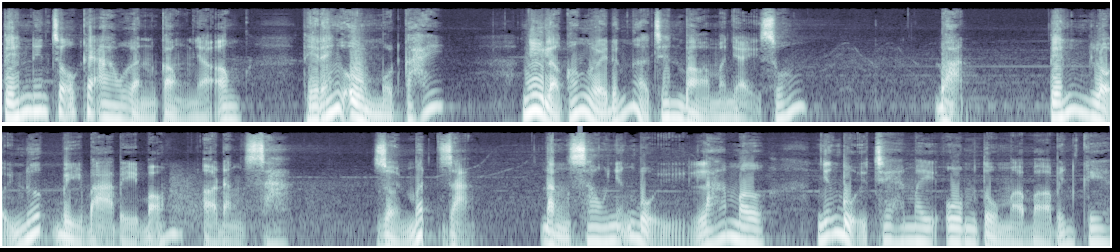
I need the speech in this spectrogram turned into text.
tiến đến chỗ cái ao gần cổng nhà ông, thì đánh ùm một cái, như là có người đứng ở trên bờ mà nhảy xuống. Đoạn tiếng lội nước bì bà bì bõm ở đằng xa, rồi mất dạng, đằng sau những bụi lá mơ, những bụi tre mây ôm tùm ở bờ bên kia.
